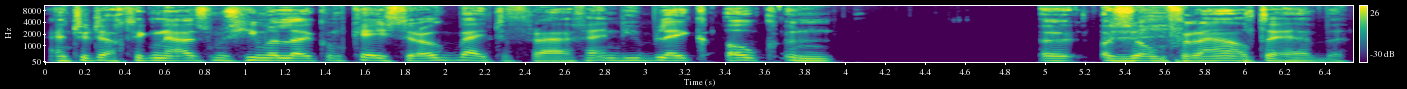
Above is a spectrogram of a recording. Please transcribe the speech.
En toen dacht ik, nou, het is misschien wel leuk om Kees er ook bij te vragen. En die bleek ook een eh, zo'n verhaal te hebben.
